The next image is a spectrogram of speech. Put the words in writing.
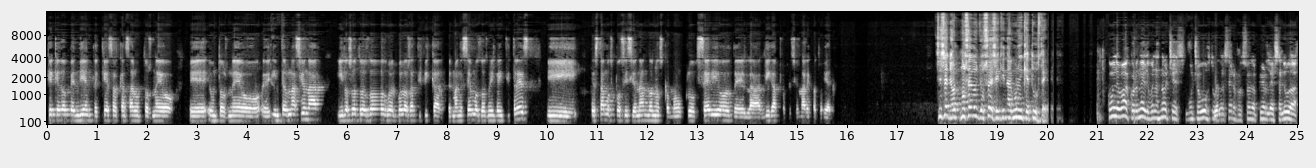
que quedó pendiente, que es alcanzar un torneo, eh, un torneo eh, internacional y los otros dos vuelvo a ratificar. Permanecemos 2023 y estamos posicionándonos como un club serio de la Liga Profesional Ecuatoriana. Sí, señor. No sé, don José, si tiene alguna inquietud usted. ¿Cómo le va, coronel? Buenas noches. Mucho gusto, un placer. José Pierre le saluda.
